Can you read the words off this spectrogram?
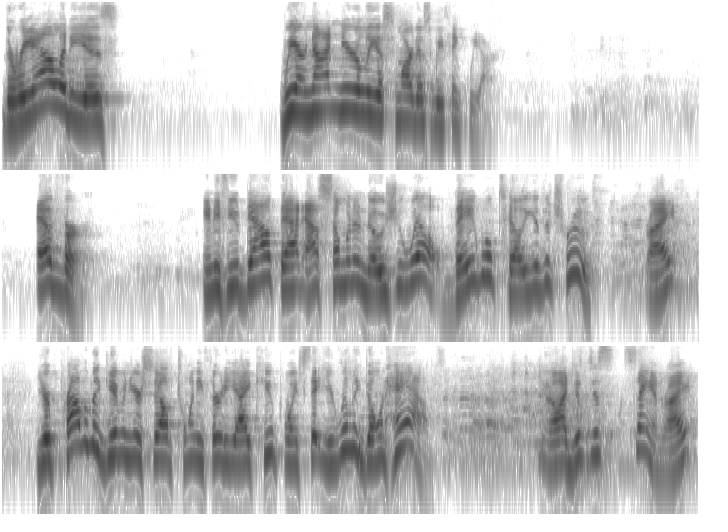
The reality is, we are not nearly as smart as we think we are. Ever. And if you doubt that, ask someone who knows you well. They will tell you the truth, right? You're probably giving yourself 20, 30 IQ points that you really don't have. You know, I just, just saying, right?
